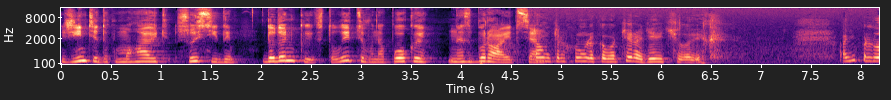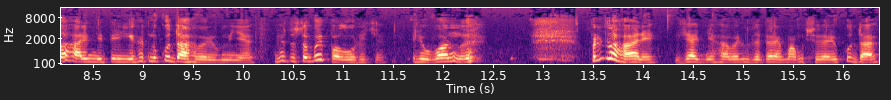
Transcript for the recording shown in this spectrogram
жінці допомагають сусіди. До доньки в столицю вона поки не збирається. Там трехрумная квартира, 9 человек. Они предлагали мне переехать. Ну куда, говорю, меня? Между собой положите? Или в ванную? Предлагали. Взять мне, говорю, забирай маму сюда. И куда?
